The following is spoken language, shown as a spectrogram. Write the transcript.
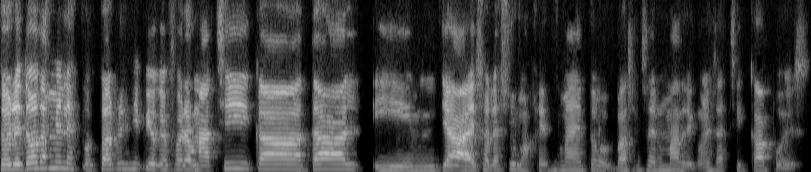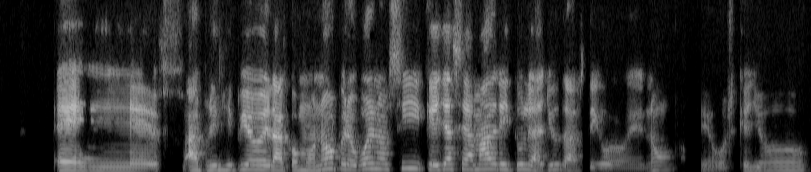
sobre todo también les costó al principio que fuera una chica, tal, y ya eso le suma que encima de todo vas a ser madre con esa chica, pues eh, al principio era como, no, pero bueno, sí, que ella sea madre y tú le ayudas. Digo, eh, no, digo, es que yo,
